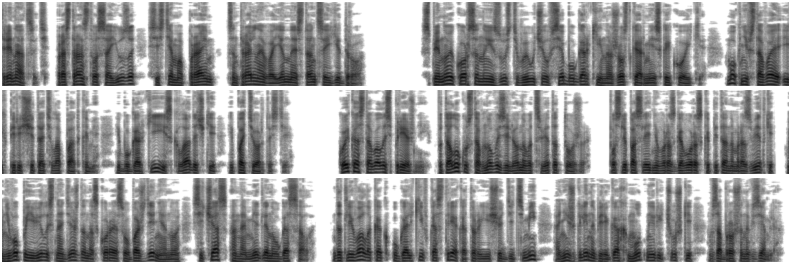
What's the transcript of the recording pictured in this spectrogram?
13. Пространство Союза, система Прайм, центральная военная станция Ядро. Спиной Корса наизусть выучил все бугорки на жесткой армейской койке. Мог, не вставая, их пересчитать лопатками. И бугорки, и складочки, и потертости. Койка оставалась прежней. Потолок уставного зеленого цвета тоже. После последнего разговора с капитаном разведки у него появилась надежда на скорое освобождение, но сейчас она медленно угасала. Дотлевала, как угольки в костре, которые еще детьми они жгли на берегах мутной речушки в заброшенных землях.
